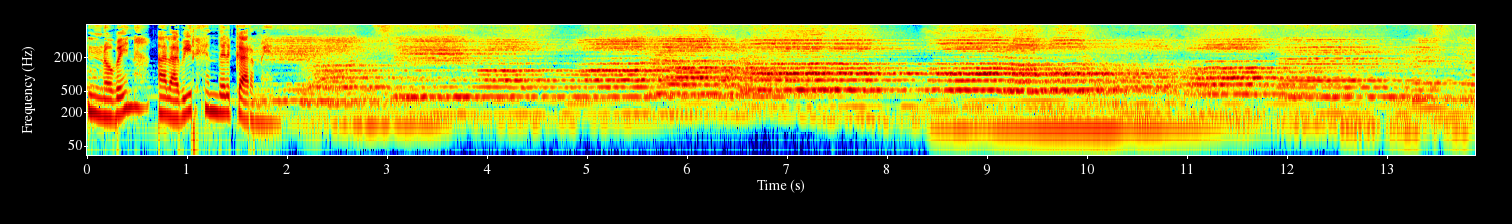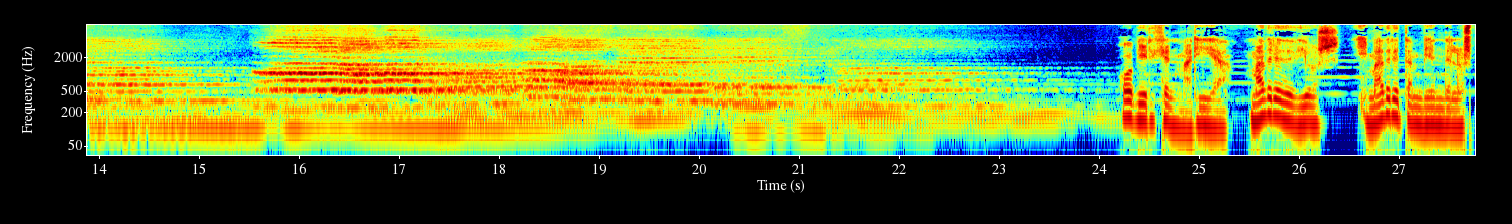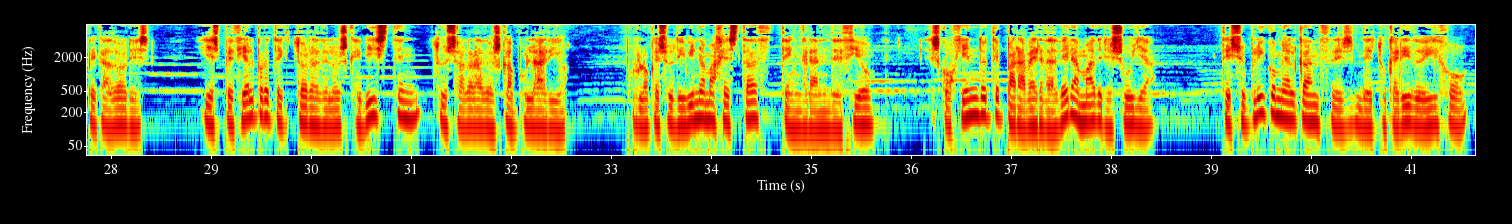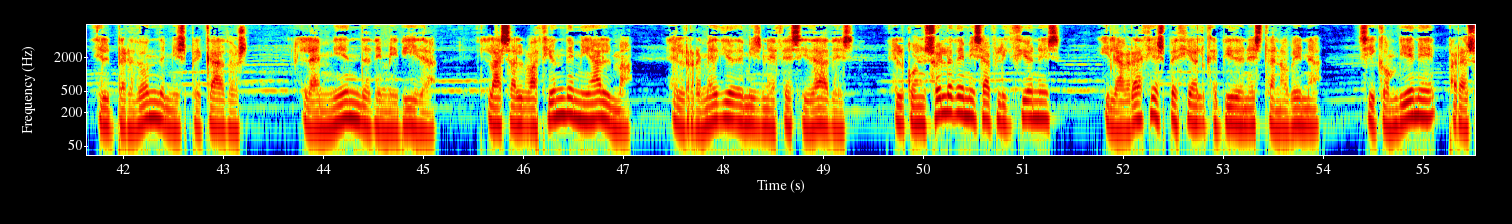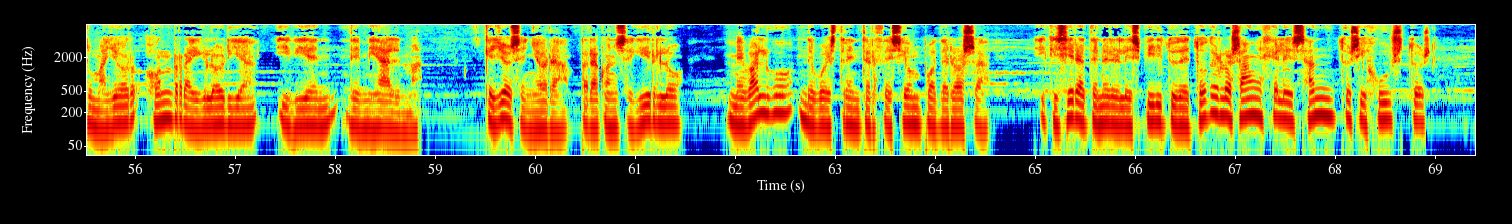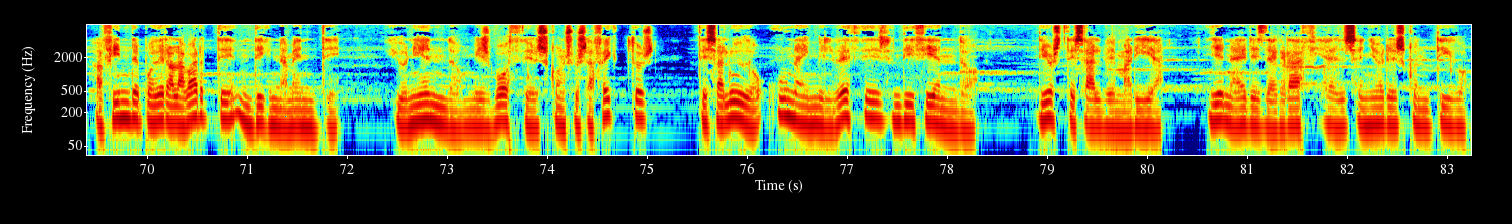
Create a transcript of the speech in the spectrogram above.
Novena a la Virgen del Carmen. Oh Virgen María, Madre de Dios y Madre también de los pecadores, y especial protectora de los que visten tu sagrado escapulario, por lo que su divina majestad te engrandeció, escogiéndote para verdadera madre suya, te suplico me alcances de tu querido Hijo el perdón de mis pecados, la enmienda de mi vida, la salvación de mi alma, el remedio de mis necesidades, el consuelo de mis aflicciones y la gracia especial que pido en esta novena si conviene para su mayor honra y gloria y bien de mi alma. Que yo, Señora, para conseguirlo, me valgo de vuestra intercesión poderosa, y quisiera tener el espíritu de todos los ángeles santos y justos, a fin de poder alabarte dignamente, y uniendo mis voces con sus afectos, te saludo una y mil veces diciendo, Dios te salve María, llena eres de gracia, el Señor es contigo,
